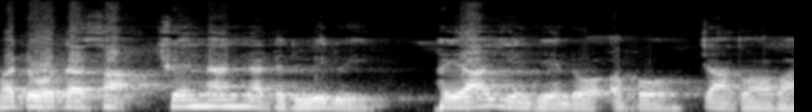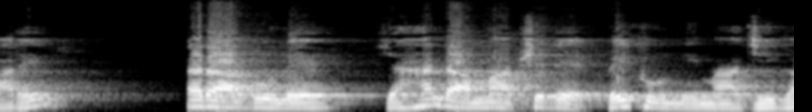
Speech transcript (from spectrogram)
မတော်တဆချွဲနှမ်းနှက်တွေတွေဖျားရင်ပြင်တော်အပေါ်ကျသွားပါတယ်အဲ့ဒါကိုလေ ယဟန္တာမဖြစ်တဲ့ဘိက္ခုနီမာကြီးက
